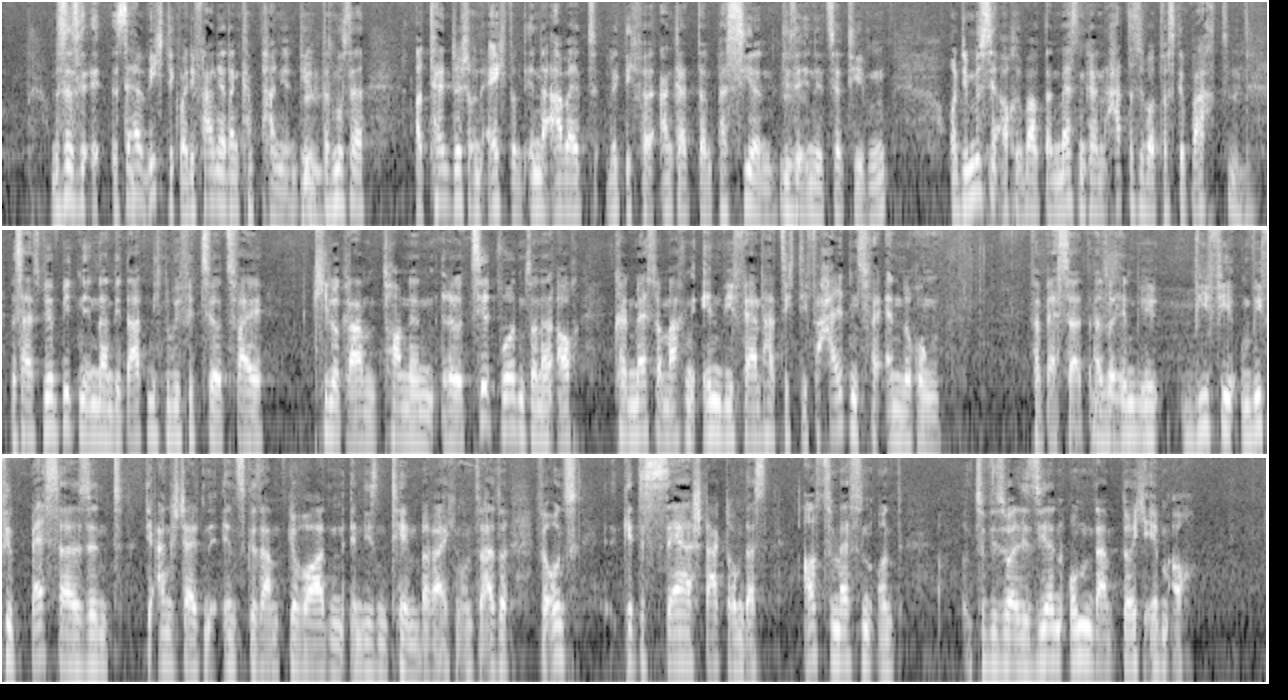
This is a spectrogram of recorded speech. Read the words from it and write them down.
und das ist, sehr wichtig, weil die fahren ja dann Kampagnen. Die, mhm. Das muss ja authentisch und echt und in der Arbeit wirklich verankert dann passieren, diese mhm. Initiativen. Und die müssen ja auch überhaupt dann messen können, hat das überhaupt was gebracht? Mhm. Das heißt, wir bieten ihnen dann die Daten nicht nur, wie viel CO2 Kilogramm, Tonnen reduziert wurden, sondern auch können messbar machen, inwiefern hat sich die Verhaltensveränderung verbessert. Also in wie viel, um wie viel besser sind die Angestellten insgesamt geworden in diesen Themenbereichen und so. Also für uns geht es sehr stark darum, das auszumessen und zu visualisieren, um dadurch eben auch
